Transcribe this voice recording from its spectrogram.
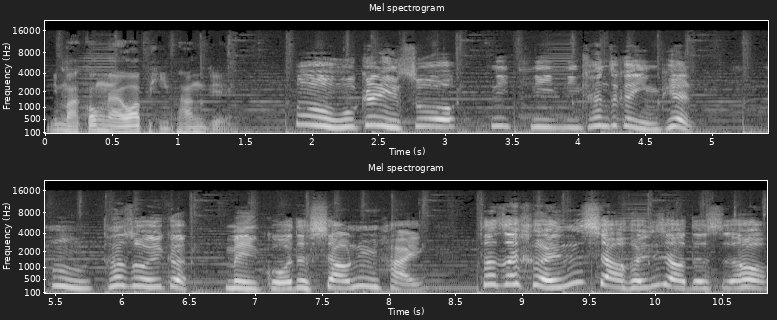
你马公来挖皮胖姐。哦，我跟你说，你你你看这个影片，嗯，他说有一个美国的小女孩。她在很小很小的时候，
